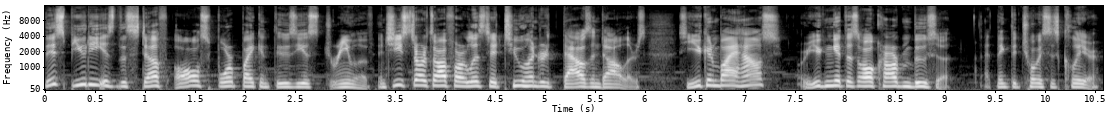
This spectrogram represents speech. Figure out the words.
This beauty is the stuff all sport bike enthusiasts dream of, and she starts off our list at $200,000. So you can buy a house, or you can get this all carbon Busa. I think the choice is clear.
